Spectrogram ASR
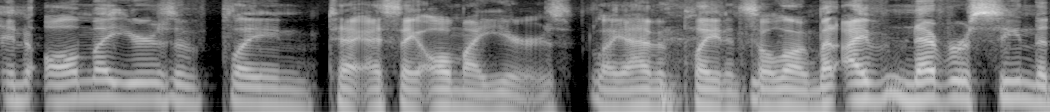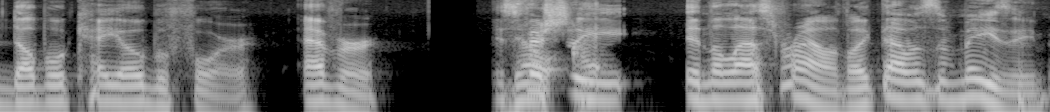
in all my years of playing tech, I say all my years, like I haven't played in so long, but I've never seen the double KO before, ever. Especially no, I, in the last round. Like that was amazing.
